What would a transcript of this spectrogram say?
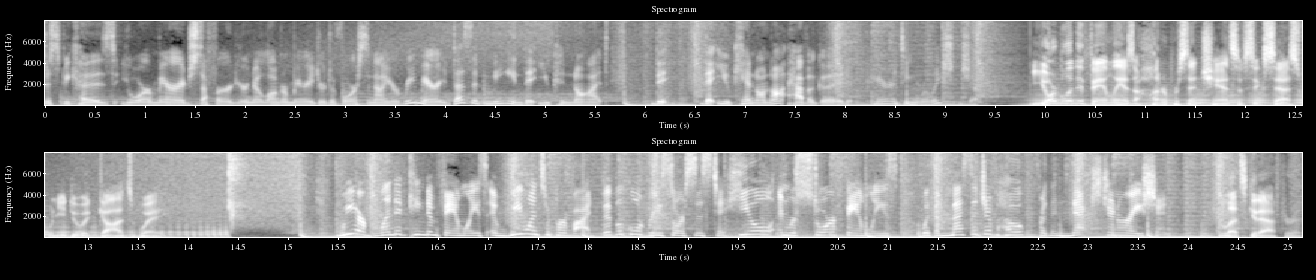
just because your marriage suffered, you're no longer married, you're divorced, and now you're remarried, doesn't mean that you cannot that that you cannot not have a good parenting relationship. Your blended family has a 100% chance of success when you do it God's way. We are Blended Kingdom Families, and we want to provide biblical resources to heal and restore families with a message of hope for the next generation. Let's get after it.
